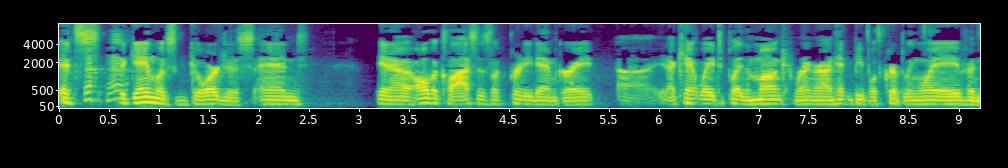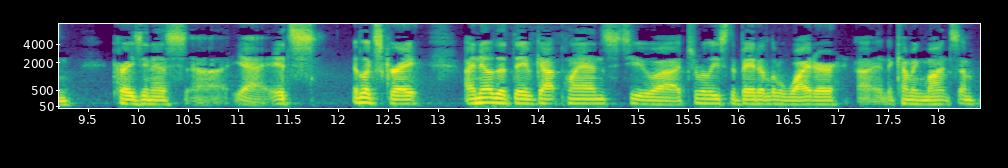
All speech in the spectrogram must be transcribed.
It's the game looks gorgeous, and you know all the classes look pretty damn great. Uh, you know, I can't wait to play the monk, running around hitting people with crippling wave and craziness. Uh, yeah, it's it looks great. I know that they've got plans to uh, to release the beta a little wider uh, in the coming months. I'm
